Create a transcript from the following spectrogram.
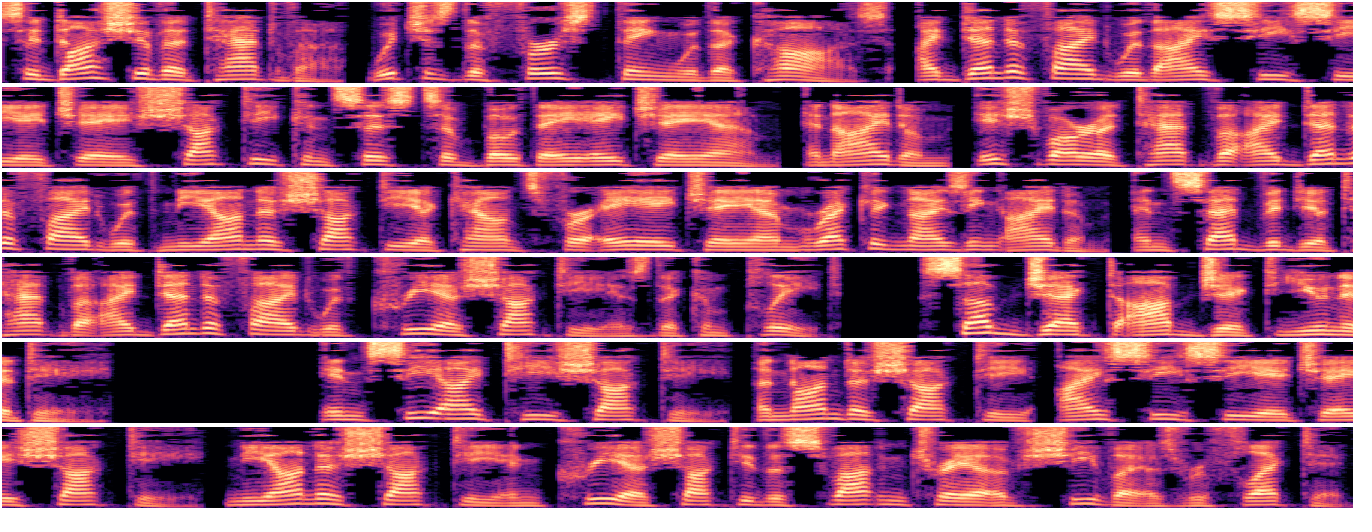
Sadashiva Tattva, which is the first thing with a cause, identified with Iccha Shakti consists of both Aham, and idam, Ishvara Tattva identified with Jnana Shakti accounts for Aham recognizing idam, and Sadvidya Tattva identified with Kriya Shakti as the complete subject-object unity. In CIT Shakti, Ananda Shakti, ICCHA Shakti, Jnana Shakti and Kriya Shakti the Svatantraya of Shiva is reflected.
